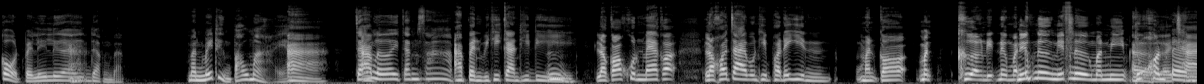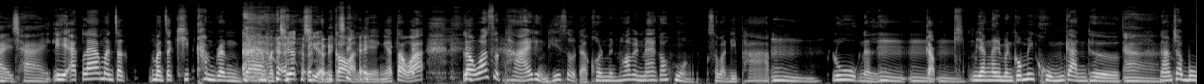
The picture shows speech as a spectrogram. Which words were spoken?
โกรธไปเรื่อยๆดังแบบ มันไม่ถึงเป้าหมายอะอ่าแจ้งเลยแจ้งทราบอะเป็นวิธีการที่ดีอืมแล้วก็คุณแม่ก็เราเข้าใจบางทีพอได้ยิน มันก็มัน เครื่องนิดนึงมันนิดนึงนิดนึงมันมีทุกคนเออเป็นใช่ใช่รีแอคแรกมันจะมันจะคิดคำแรงๆมาเชือดเฉือนก่อนอะไรอย่างเงี้ยแต่ว่าเราว่าสุดท้ายถึงที่สุดอะคนเป็นพ่อเป็นแม่ก็ห่วงสวัสดิภาพอืมลูกนั่นแหอืละมอืมกับอืมยังไงมันก็ไม่คุ้มกันเธออาน้ำชาบู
